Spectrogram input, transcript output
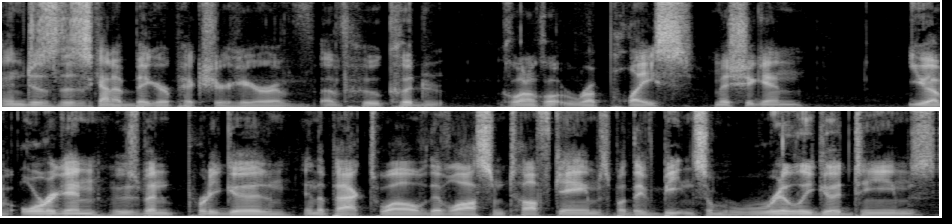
and just this is kind of bigger picture here of of who could quote unquote replace Michigan. You have Oregon, who's been pretty good in the Pac-12. They've lost some tough games, but they've beaten some really good teams.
